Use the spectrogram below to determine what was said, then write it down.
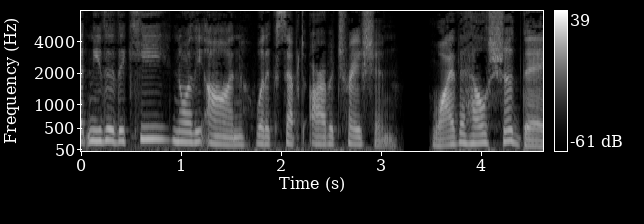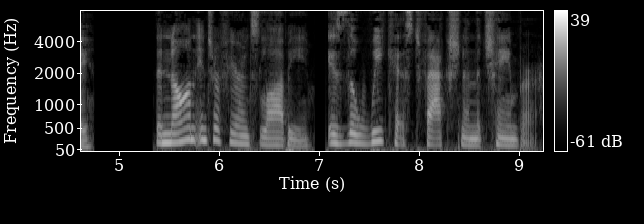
But neither the Key nor the On would accept arbitration. Why the hell should they? The non interference lobby is the weakest faction in the chamber.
